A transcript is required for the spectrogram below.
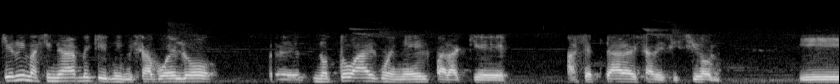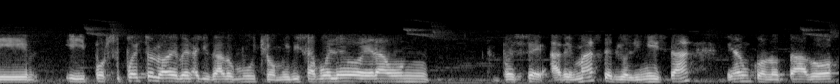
quiero imaginarme que mi bisabuelo eh, notó algo en él para que aceptara esa decisión. Y, y por supuesto lo ha de haber ayudado mucho. Mi bisabuelo era un pues eh, además de violinista, era un connotado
